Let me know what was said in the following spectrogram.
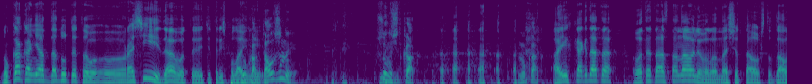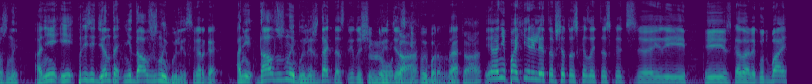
Ну, как они отдадут это э, России, да, вот эти три с Ну половиной? как, должны. Что значит как? Ну как? А их когда-то вот это останавливало насчет того, что должны. Они и президента не должны были свергать. Они должны были ждать до следующих Ну, президентских да. выборов, Ну, да? да. И они похерили это все, так сказать, так сказать, э, и, и сказали гудбай.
